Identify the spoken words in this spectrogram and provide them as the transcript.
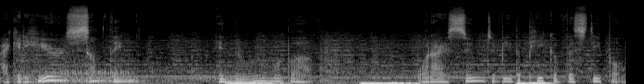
I could hear something in the room above, what I assumed to be the peak of the steeple.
